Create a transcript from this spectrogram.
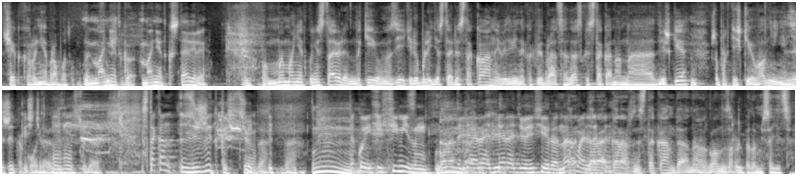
человека, который не обработал. Это Монетку, монетку ставили? Мы монетку не ставили, но такие у нас деятели были, где ставили стаканы, видно, как вибрация, да, с стакана на движке, что практически волнение. С жидкостью. да. Стакан с жидкостью. Да, да. Такой эфемизм для, ра- для радиоэфира. Нормально. Гара- Гаражный стакан, да, но главное за руль потом не садиться.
